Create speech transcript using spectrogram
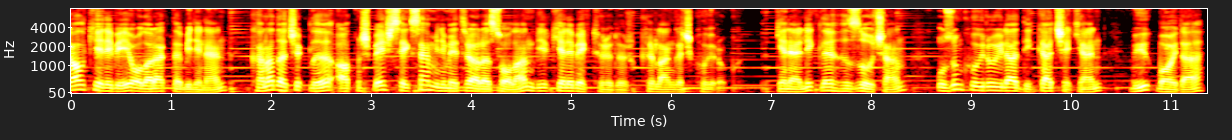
Kral kelebeği olarak da bilinen, kanat açıklığı 65-80 mm arası olan bir kelebek türüdür kırlangıç kuyruk. Genellikle hızlı uçan, uzun kuyruğuyla dikkat çeken, büyük boyda,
